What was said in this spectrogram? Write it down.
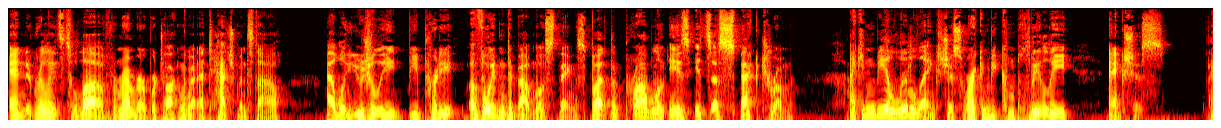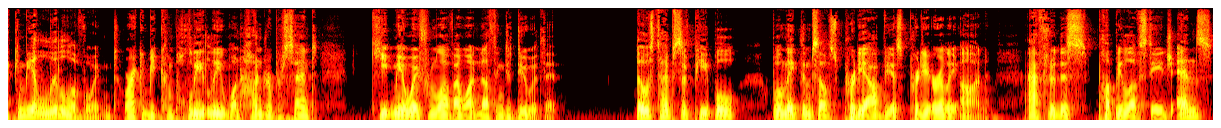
and it relates to love, remember, we're talking about attachment style. I will usually be pretty avoidant about most things, but the problem is it's a spectrum. I can be a little anxious, or I can be completely anxious. I can be a little avoidant, or I can be completely 100% keep me away from love, I want nothing to do with it. Those types of people will make themselves pretty obvious pretty early on. After this puppy love stage ends,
